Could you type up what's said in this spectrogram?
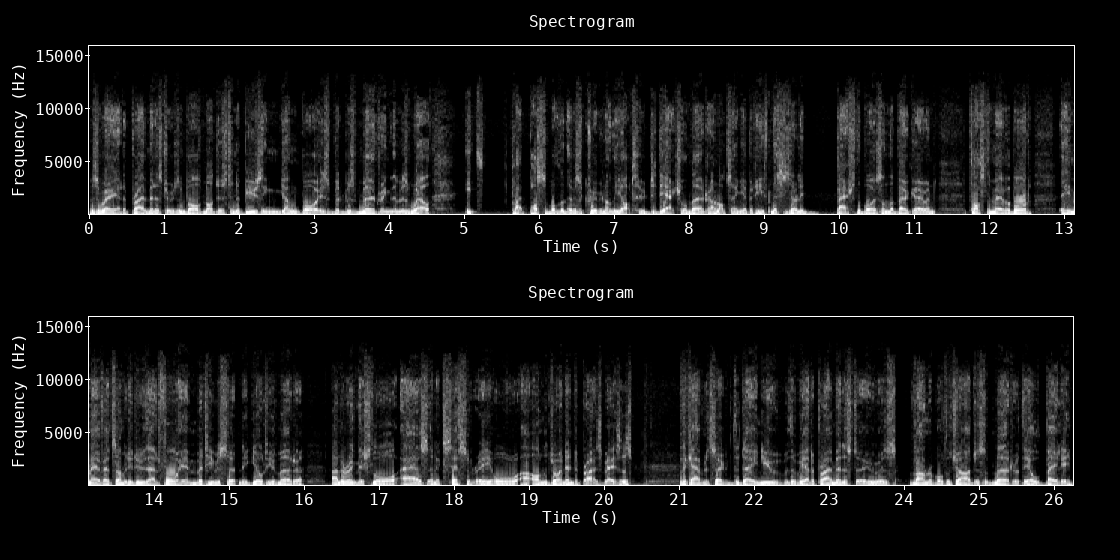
was aware he had a prime minister who was involved not just in abusing young boys, but was murdering them as well. It's quite possible that there was a crewman on the yacht who did the actual murder. I'm not saying Edward Heath necessarily bash the boys on the boko and toss them overboard. He may have had somebody do that for him, but he was certainly guilty of murder under English law as an accessory or uh, on the joint enterprise basis. The Cabinet Secretary of the day knew that we had a Prime Minister who was vulnerable to charges of murder at the Old Bailey.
